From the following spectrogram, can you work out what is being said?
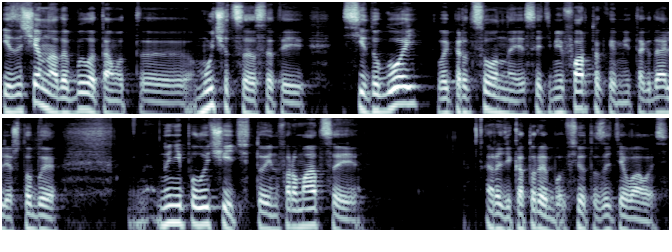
И зачем надо было там вот э, мучиться с этой сидугой в операционной, с этими фартуками и так далее, чтобы ну, не получить той информации, ради которой все это затевалось.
